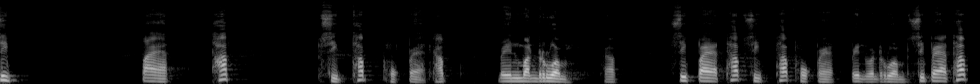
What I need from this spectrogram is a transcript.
สิบแปดทับสิบทับหกแปดครับ เป็นวันรวมครับสิบแปดทับสิบทับหกแปดเป็นวันรวมสิบแปดทับ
